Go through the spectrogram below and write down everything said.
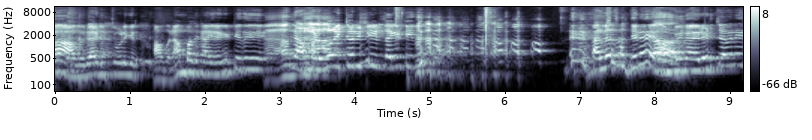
ആ അവർ അടിച്ചു പൊളിക്കും. അവൻ അമ്പതിനായിരം കിട്ടിയത്. നമ്മൾ പോയിട്ട് ഒരു ഷീൽഡാ കിട്ടിയത്. അല്ല സത്യനെ അമ്പതിനായിരം അടിച്ചവന്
